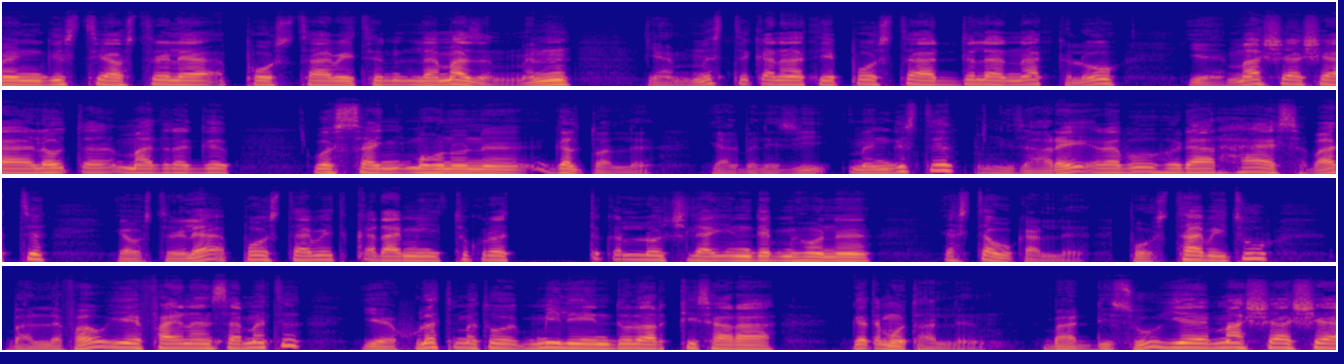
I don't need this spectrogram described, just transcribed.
መንግሥት የአውስትሬልያ ፖስታ ቤትን ለማዘመን የአምስት ቀናት የፖስታ ዕድልን አክሎ የማሻሻያ ለውጥ ማድረግ ወሳኝ መሆኑን ገልጧል። የአልቤኒዚ መንግሥት ዛሬ ረቡዕ ኅዳር 27 የአውስትሬልያ ፖስታ ቤት ቀዳሚ ትኩረት ጥቅሎች ላይ እንደሚሆን ያስታውቃል። ፖስታ ቤቱ ባለፈው የፋይናንስ ዓመት የ200 ሚሊዮን ዶላር ኪሳራ ገጥሞታል። በአዲሱ የማሻሻያ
